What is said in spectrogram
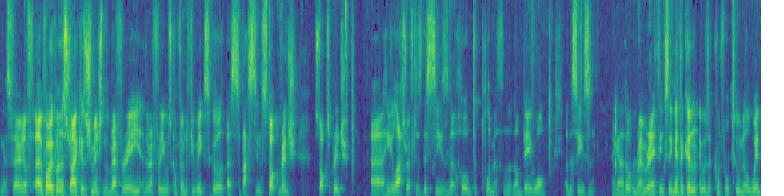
That's fair enough. Uh, before we come on the strikers, I should mention the referee. The referee was confirmed a few weeks ago as Sebastian Stockbridge. Stocksbridge. Uh, he last refed us this season at home to Plymouth on, on day one of the season. Again, I don't remember anything significant. It was a comfortable 2 0 win.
